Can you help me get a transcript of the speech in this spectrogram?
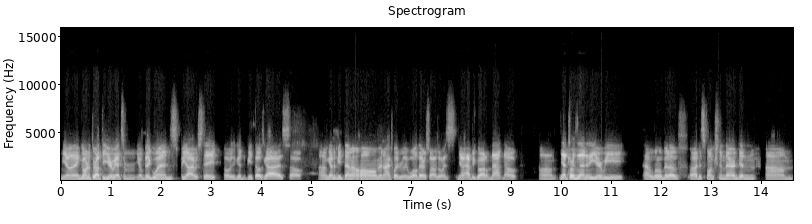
you know, and then going throughout the year, we had some you know big wins. Beat Iowa State, always good to beat those guys. So um, got to beat them at home, and I played really well there. So I was always you know happy to go out on that note. Um, yeah, towards the end of the year, we had a little bit of uh, dysfunction there. Didn't um,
